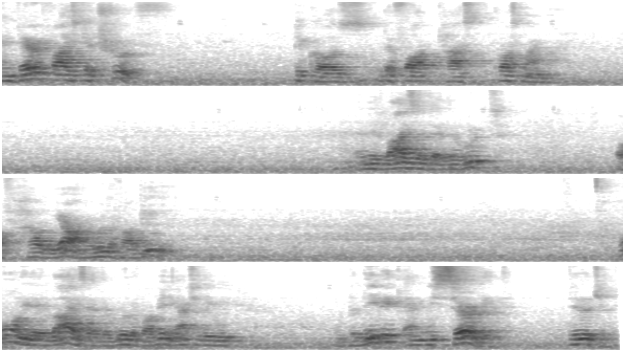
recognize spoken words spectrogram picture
and verifies the truth because the thought passed across my mind. And it lies at the, root of how we are, the root of our being. Only it lies at the root of our being, actually we believe it and we serve it diligently.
